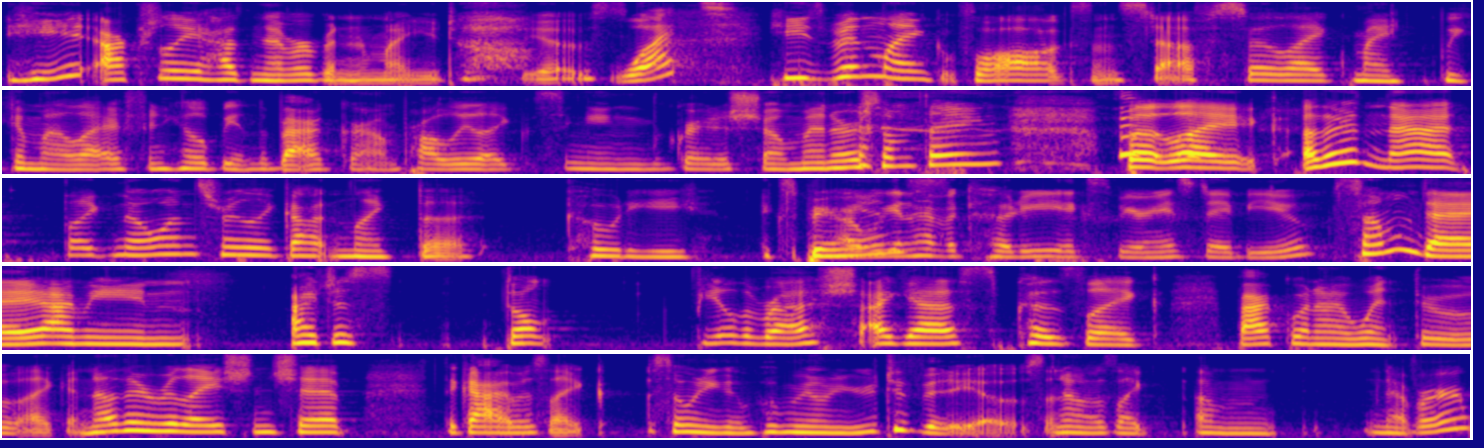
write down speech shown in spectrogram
he actually has never been in my YouTube videos. What? He's been like vlogs and stuff. So like my week in my life, and he'll be in the background, probably like singing "The Greatest Showman" or something. but like other than that, like no one's really gotten like the Cody experience. Are we going to have a Cody experience debut? someday? I mean, I just don't feel the rush, I guess, because like back when I went through like another relationship, the guy was like, "So when are you gonna put me on YouTube videos?" And I was like, "Um, never,"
